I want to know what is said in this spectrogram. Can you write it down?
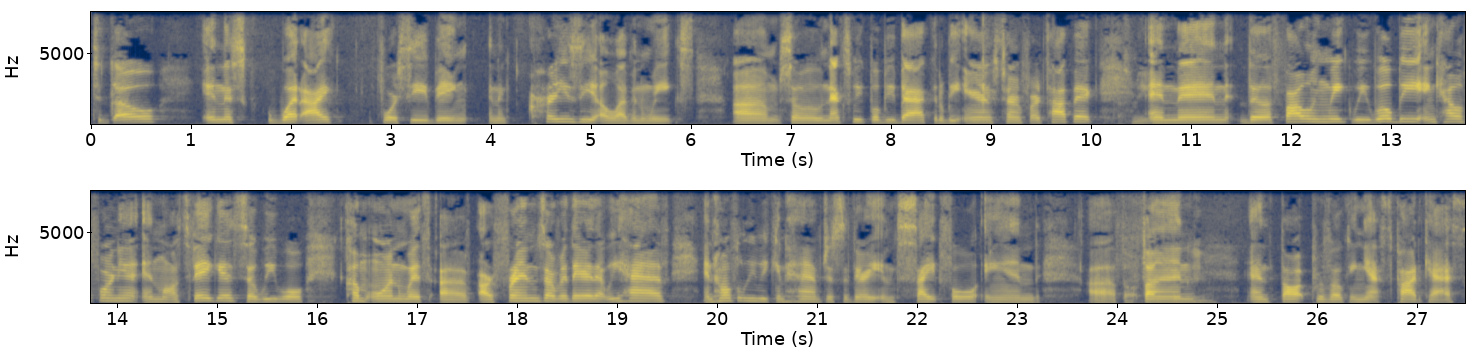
to go in this what I foresee being in a crazy 11 weeks. Um so next week we'll be back. It'll be Aaron's turn for a topic. That's me. And then the following week we will be in California and Las Vegas. So we will come on with uh, our friends over there that we have and hopefully we can have just a very insightful and uh, fun and thought provoking, yes, podcast.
